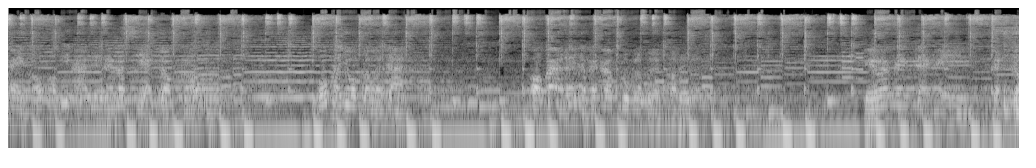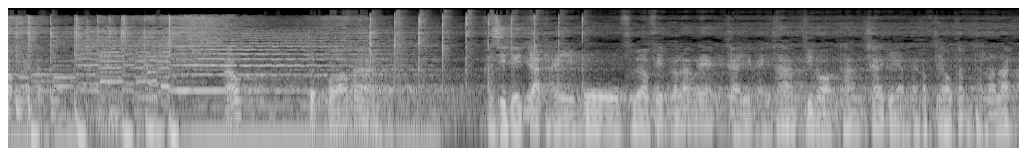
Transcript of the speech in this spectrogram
ไกลๆเขาพอวิหารยังไงแล้วเสียจอกเนาะโอ้พยมเราอาจารย์ออกมาเลยจะไปทำลูกระเบิดเขาด้อเดี๋ยวว่าแม่งใจให้ กันจอกนะครับเอาเปิดขอมาขสิเดยัดให้หมูเพื่อเป็นกำลังแรงใจในทางพี่น้องทางชายแดนนะครับ แถวกันทรลักษ์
